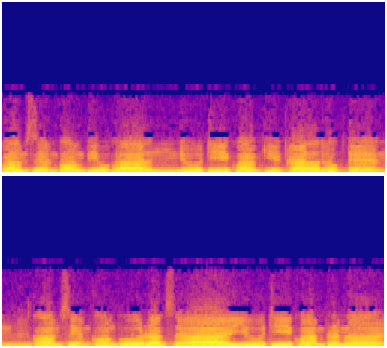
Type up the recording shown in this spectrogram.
ความเสื่อมของผิวพรรณอยู่ที่ความเกียจคร้านตกแต่ง ความเสื่อมของผู้รักษาอยู่ที่ความประมาท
